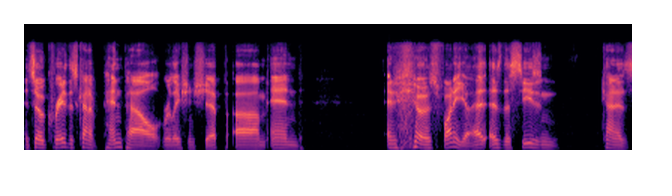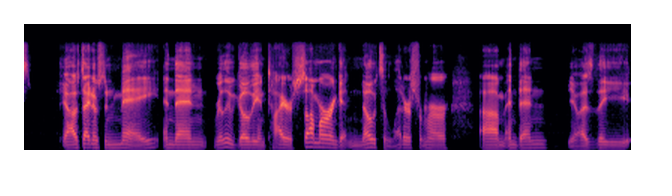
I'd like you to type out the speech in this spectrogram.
and so created this kind of pen pal relationship. Um, and and you know, it was funny as, as the season kind of. You know, I was diagnosed in May, and then really we go the entire summer and getting notes and letters from her. Um, and then you know, as the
